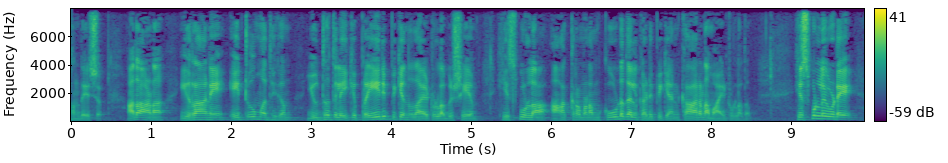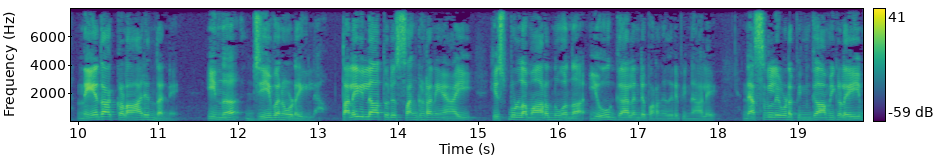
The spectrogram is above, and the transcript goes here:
സന്ദേശം. അതാണ് ഇറാനെ ഏറ്റവുമധികം യുദ്ധത്തിലേക്ക് പ്രേരിപ്പിക്കുന്നതായിട്ടുള്ള വിഷയം ഹിസ്ബുള്ള ആക്രമണം കൂടുതൽ കടുപ്പിക്കാൻ കാരണമായിട്ടുള്ളത്. ഹിസ്ബുള്ളയുടെ നേതാക്കൾ ആരും തന്നെ ഇന്ന് ജീവനോടെയില്ല. തലയില്ലാത്തൊരു സംഘടനയായി ഹിസ്ബുള്ള മാറുന്നുവെന്ന് യോഗ് ഗാലന്റ് പറഞ്ഞതിന് പിന്നാലെ നസ്രല്ലയുടെ പിൻഗാമികളെയും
